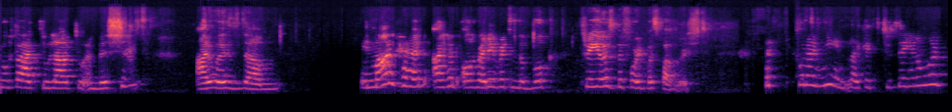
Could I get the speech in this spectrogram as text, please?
too fat too loud too ambitious i was um in my head, I had already written the book three years before it was published. That's what I mean. Like it's to say, you know what?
